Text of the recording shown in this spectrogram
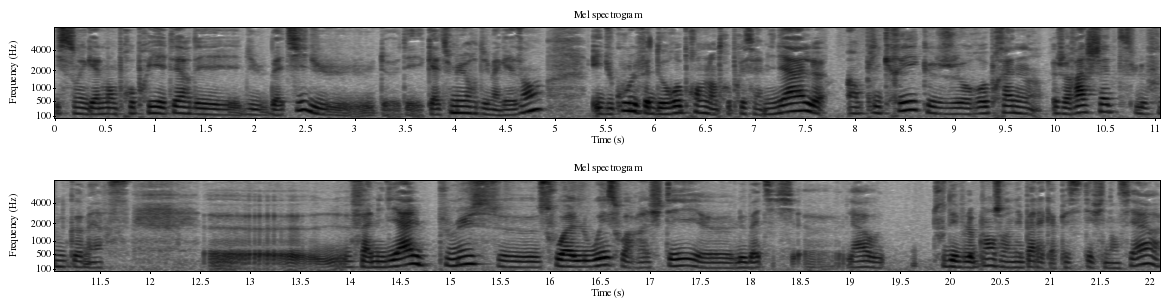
Ils sont également propriétaires du bâti, des quatre murs du magasin. Et du coup, le fait de reprendre l'entreprise familiale impliquerait que je reprenne, je rachète le fonds de commerce euh, familial, plus euh, soit louer, soit racheter euh, le bâti. là, tout développement, j'en ai pas la capacité financière.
